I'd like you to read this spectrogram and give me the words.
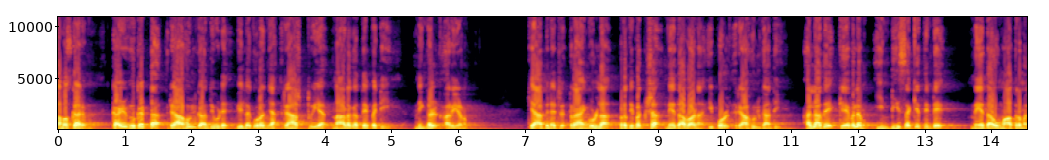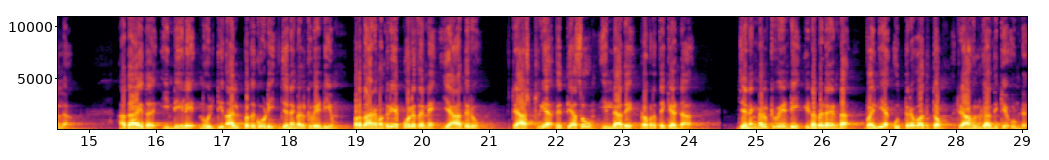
നമസ്കാരം. കഴിവുകെട്ട രാഹുൽ ഗാന്ധിയുടെ വില കുറഞ്ഞ രാഷ്ട്രീയ നാടകത്തെപ്പറ്റി നിങ്ങൾ അറിയണം. ക്യാബിനറ്റ് റാങ്കുള്ള പ്രതിപക്ഷ നേതാവാണ് ഇപ്പോൾ രാഹുൽ ഗാന്ധി. അല്ലാതെ കേവലം ഇന്ത്യ സഖ്യത്തിന്റെ നേതാവ് മാത്രമല്ല. അതായത് ഇന്ത്യയിലെ നൂറ്റി നാൽപ്പത് കോടി ജനങ്ങൾക്ക് വേണ്ടിയും പ്രധാനമന്ത്രിയെപ്പോലെ തന്നെ യാതൊരു രാഷ്ട്രീയ വ്യത്യാസവും ഇല്ലാതെ പ്രവർത്തിക്കേണ്ട ജനങ്ങൾക്ക് വേണ്ടി ഇടപെടേണ്ട വലിയ ഉത്തരവാദിത്വം രാഹുൽ ഗാന്ധിക്ക് ഉണ്ട്.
